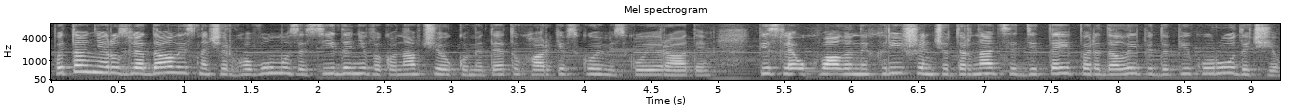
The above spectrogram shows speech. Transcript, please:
Питання розглядались на черговому засіданні виконавчого комітету Харківської міської ради. Після ухвалених рішень 14 дітей передали під опіку родичів,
